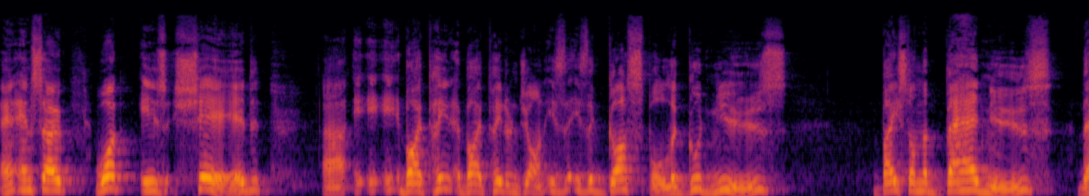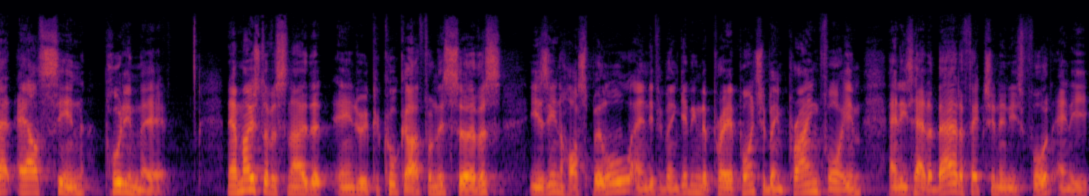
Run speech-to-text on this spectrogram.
And, and so, what is shared uh, by, Peter, by Peter and John is, is the gospel, the good news, based on the bad news that our sin put him there. Now, most of us know that Andrew Kukuka from this service is in hospital, and if you've been getting the prayer points, you've been praying for him, and he's had a bad affection in his foot, and he,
